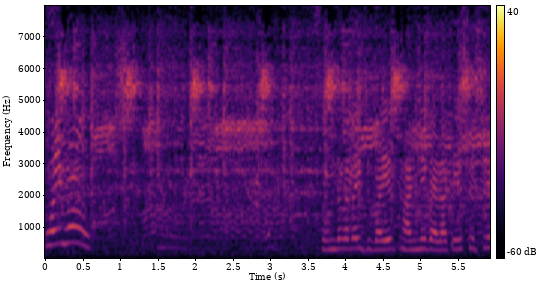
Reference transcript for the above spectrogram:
কই মুখ সন্ধ্যাবেলায় জুবাইয়ের ফার্মে বেড়াতে এসেছে।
